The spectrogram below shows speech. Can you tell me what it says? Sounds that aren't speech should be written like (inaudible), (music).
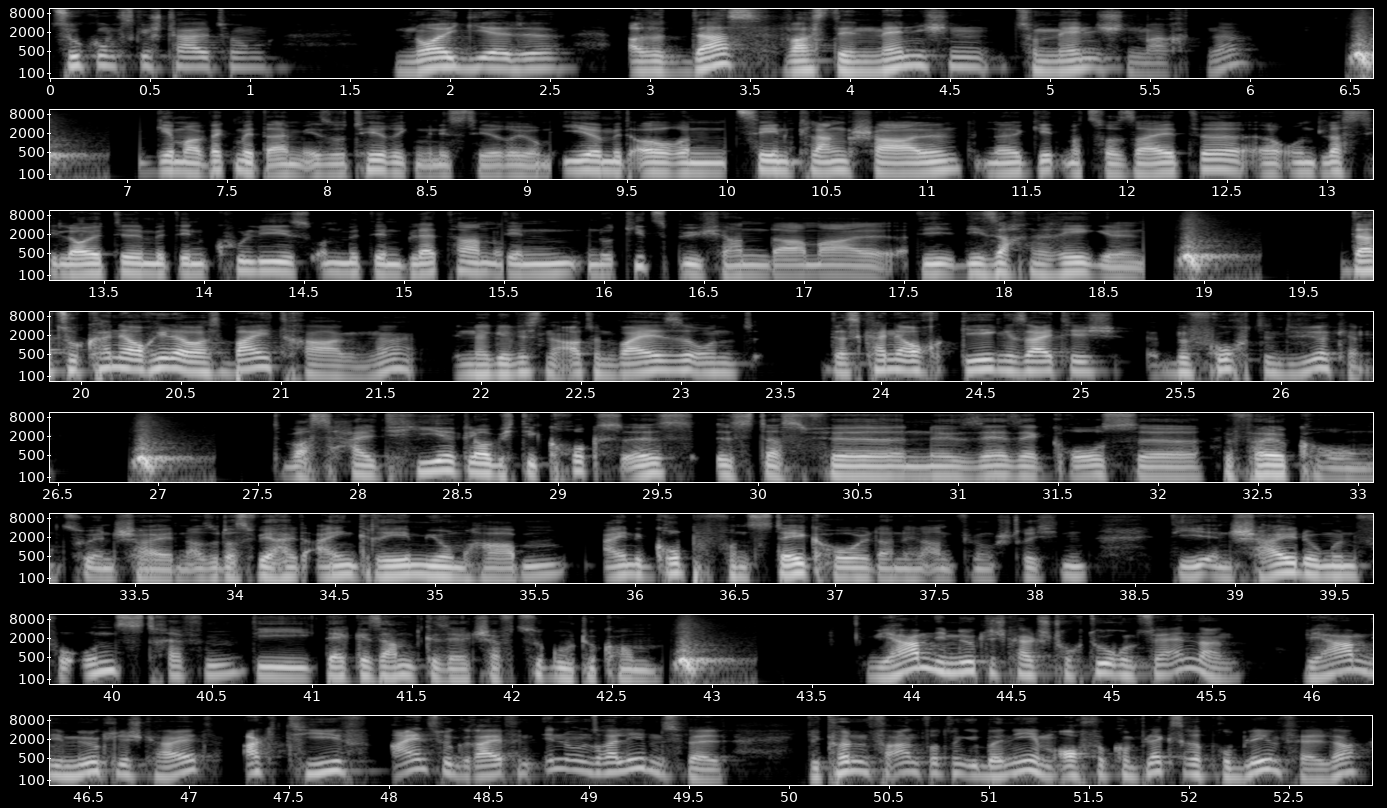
Zukunftsgestaltung, Neugierde, also das, was den Menschen zum Menschen macht, ne? Geh mal weg mit deinem Esoterikministerium. Ihr mit euren 10 Klangschalen, ne, geht mal zur Seite, äh, und lasst die Leute mit den Kulis und mit den Blättern, den Notizbüchern da mal die die Sachen regeln. Dazu kann ja auch jeder was beitragen, ne, in 'ner gewissen Art und Weise und das kann ja auch gegenseitig befruchtend wirken. Was halt hier, glaube ich, die Krux ist, ist das für 'ne sehr, sehr große Bevölkerung zu entscheiden. Also, dass wir halt ein Gremium haben, eine Gruppe von Stakeholdern in Anführungsstrichen, die Entscheidungen für uns treffen, die der Gesamtgesellschaft zugutekommen. Wir haben die Möglichkeit, Strukturen zu ändern. Wir haben die Möglichkeit, aktiv einzugreifen in unserer Lebenswelt. Wir können Verantwortung übernehmen, auch für komplexere Problemfelder.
